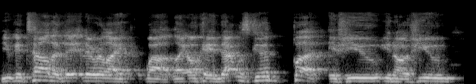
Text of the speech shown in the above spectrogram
you could tell that they, they were like, wow, like, okay, that was good. But if you, you know, if you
